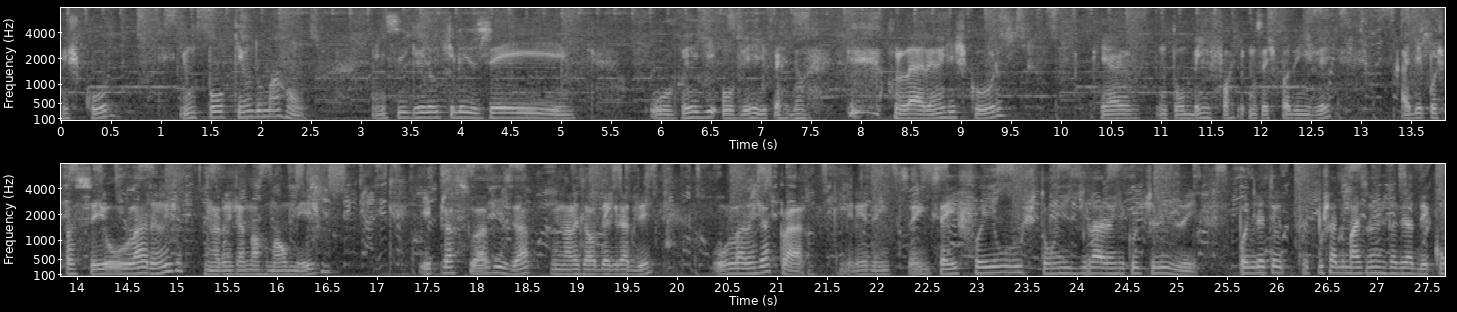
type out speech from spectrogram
escuro e um pouquinho do marrom. Em seguida utilizei o verde, o verde, perdão, o laranja escuro, que é um tom bem forte, como vocês podem ver. Aí depois passei o laranja, laranja normal mesmo. E para suavizar, finalizar o degradê, o laranja claro, beleza? Isso aí, foi os tons de laranja que eu utilizei. Poderia ter, puxado mais um degradê com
